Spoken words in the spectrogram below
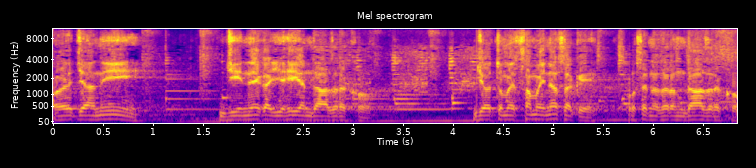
और जानी, जीने का यही अंदाज रखो। जो तुम्हें समझ ना सके, उसे नजरअंदाज रखो।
